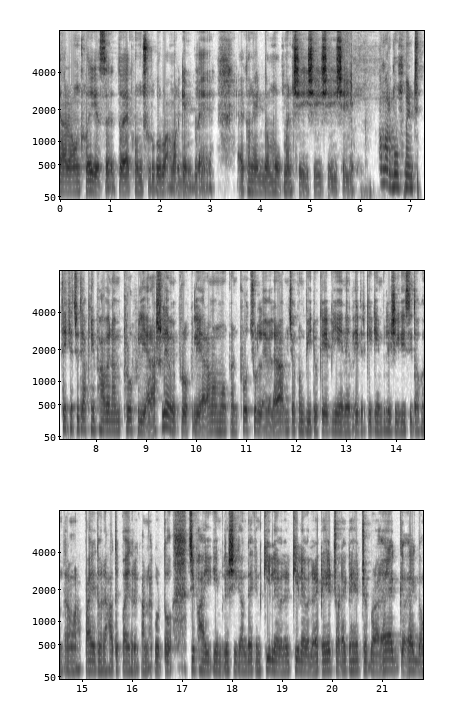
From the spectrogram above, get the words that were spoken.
চার রাউন্ড হয়ে গেছে, তো এখন শুরু করব আমার গেম প্লে এখন একদম মুভমেন্ট সেই সেই সেই সেই। আমার মুভমেন্ট দেখে যদি আপনি ভাবেন আমি প্রো প্লেয়ার আসলে আমি প্রো প্লেয়ার আমার মুভমেন্ট প্রচুর লেভেলের আমি যখন বিটুকে বিএনএল এদেরকে গেম প্লে শিখিয়েছি তখন তারা আমার পায়ে ধরে, হাতে পায়ে ধরে কান্না করতো যে, ভাই গেম প্লে শিখান, দেখেন কী লেভেলের কী লেভেলের একটা হেডশট একটা হেডশট একদম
